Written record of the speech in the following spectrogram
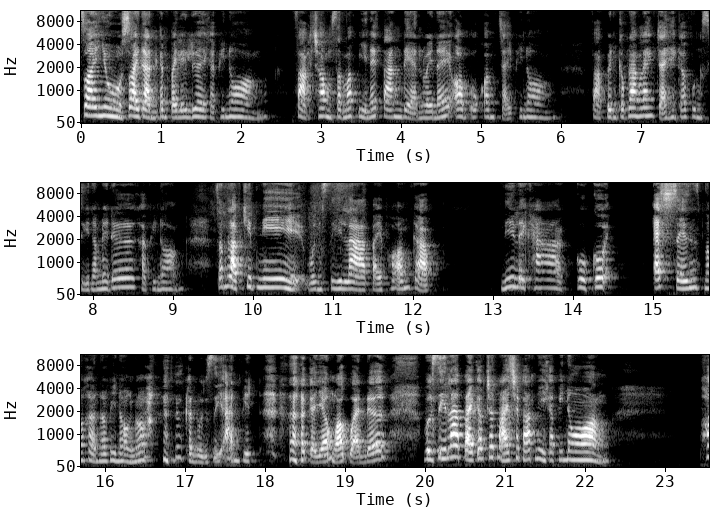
ซอยอยู่ซอยดันกันไปเรื่อย ๆ ค่ะพี่น้อง ฝากช่องสมปีในต่างแดนไว้ในอ้อมอกอ้อมใจพี่น้อง ฝากเป็นกำลังแรงใจให้กับวึงซีน้ำในเด้อค่ะพี่น้องสำหรับคลิปนี้วึงซีลาไปพร้อมกับ นี่เลยค่ะ Google AdSense เนาะค่ะเนาะพี่น้องเนาะกันวึงซีอ่านผิดก็ย่องหัวกวนเด้อวึงซีลาไปกับจดหมายฉบับนี้ค่ะพี่น้องพอ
